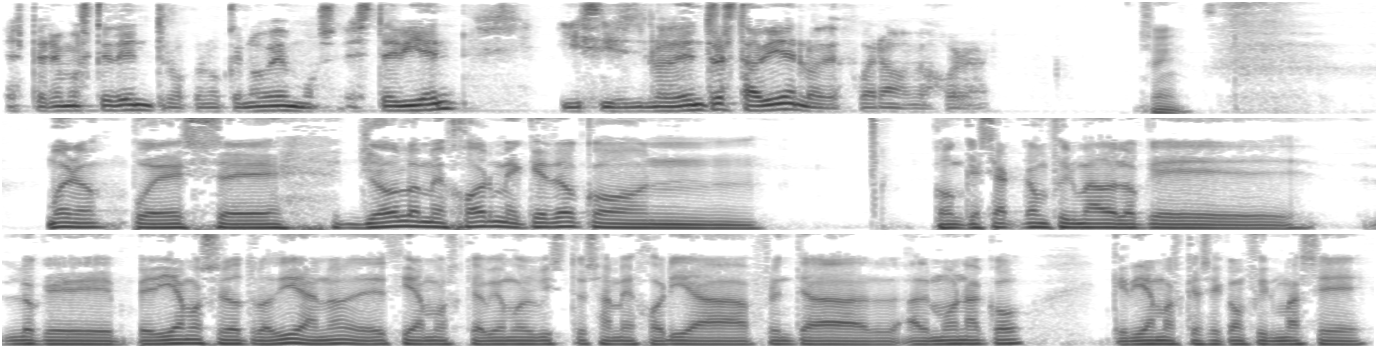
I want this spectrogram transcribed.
Esperemos que dentro, con lo que no vemos, esté bien y si lo de dentro está bien, lo de fuera va a mejorar. Sí. Bueno, pues eh, yo lo mejor me quedo con, con que se ha confirmado lo que lo que pedíamos el otro día, ¿no? Decíamos que habíamos visto esa mejoría frente al, Mónaco, queríamos que se confirmase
